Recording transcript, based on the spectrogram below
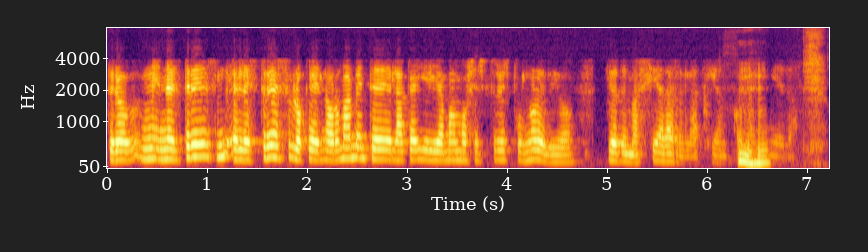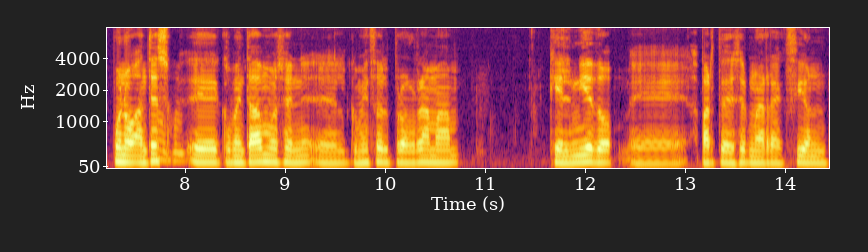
Pero en el, tres, el estrés, lo que normalmente en la calle llamamos estrés, pues no le veo yo demasiada relación con el miedo. Bueno, antes eh, comentábamos en el comienzo del programa que el miedo, eh, aparte de ser una reacción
